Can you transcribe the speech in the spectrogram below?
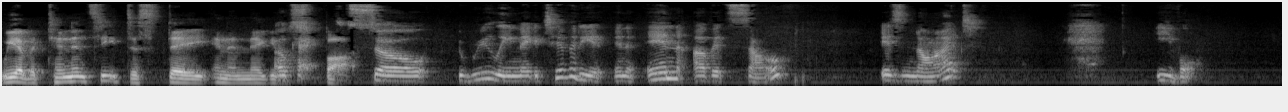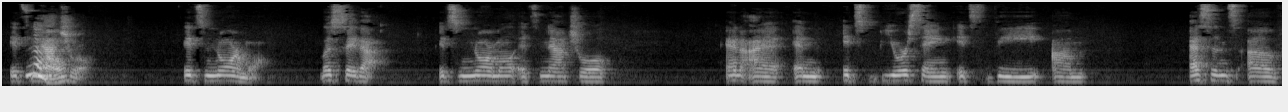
we have a tendency to stay in a negative Okay. spot. So really, negativity in in of itself is not evil. It's No. natural. It's normal. Let's say that. It's normal, it's natural. And I and it's you're saying it's the um, essence of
